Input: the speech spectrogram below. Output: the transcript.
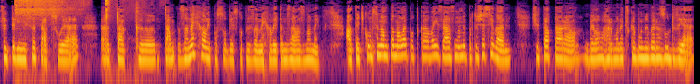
se kterými se pracuje, eh, tak eh, tam zanechali po sobě stopy, zanechali tam záznamy. A teď se nám tam ale potkávají záznamy, protože si vím, že ta Tara byla v harmonickém univerzu dvě,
